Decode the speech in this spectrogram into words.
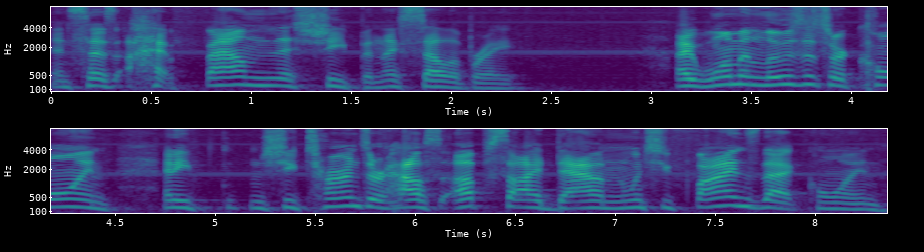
and says, I have found this sheep, and they celebrate. A woman loses her coin, and, he, and she turns her house upside down, and when she finds that coin,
